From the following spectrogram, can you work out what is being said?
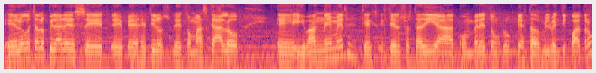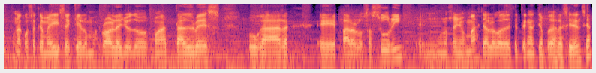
Eh, luego están los pilares eh, argentinos de Tomás Galo eh, Iván Nemer, que tiene su estadía con Benetton Rugby hasta 2024. Una cosa que me dice que lo más probable ellos dos van a tal vez jugar para los Azuri en unos años más, ya luego de que tengan tiempo de residencia.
